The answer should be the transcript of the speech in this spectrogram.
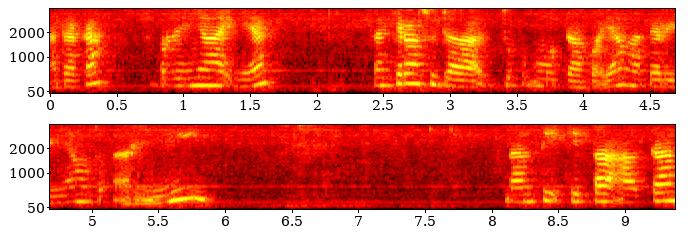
Adakah sepertinya ini ya? Saya kira sudah cukup mudah kok ya materinya untuk hari ini. Nanti kita akan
